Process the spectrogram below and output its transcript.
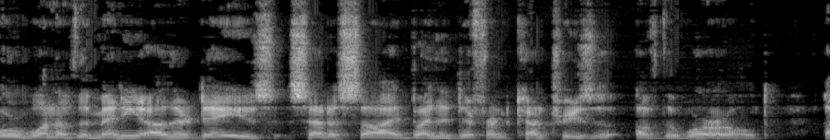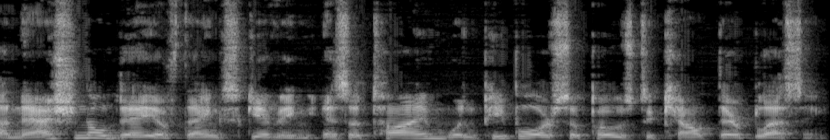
or one of the many other days set aside by the different countries of the world, a national day of thanksgiving is a time when people are supposed to count their blessing.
